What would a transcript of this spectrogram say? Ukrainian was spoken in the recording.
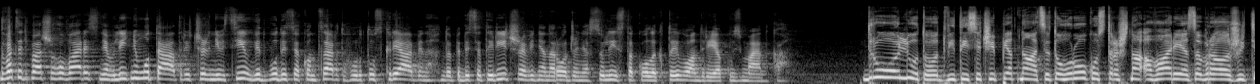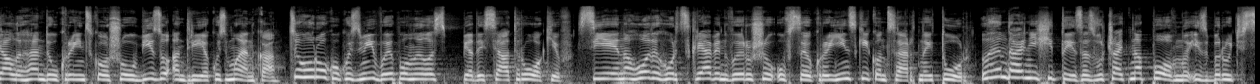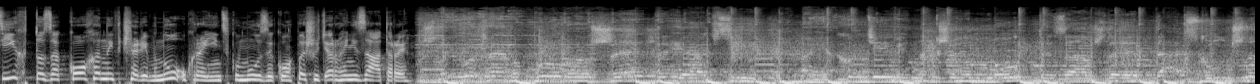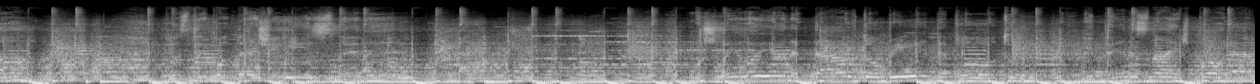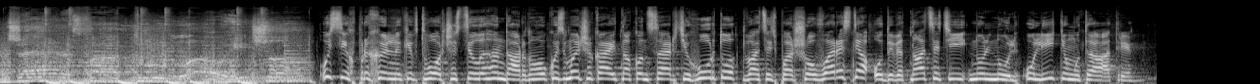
21 вересня в літньому театрі Чернівців відбудеться концерт гурту Скрябін до 50-річчя від дня народження соліста колективу Андрія Кузьменка. 2 лютого 2015 року страшна аварія забрала життя легенди українського шоу-бізу Андрія Кузьменка. Цього року Кузьмі виповнилось 50 років. З цієї нагоди гурт Скрябін вирушив у всеукраїнський концертний тур. Легендарні хіти зазвучать наповно і зберуть всіх, хто закоханий в чарівну українську музику. Пишуть організатори. Можливо, треба було жити, як всі, а я хотів інакшим бути завжди так скучно, плисти по течії. Можливо, я не дав тобі теплоту, і ти не знаєш погляд через фату логічно. Усіх прихильників творчості легендарного Кузьми чекають на концерті гурту 21 вересня о 19.00 у літньому театрі.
